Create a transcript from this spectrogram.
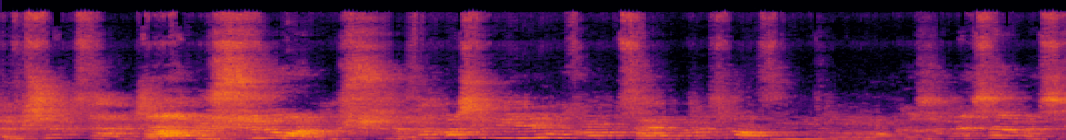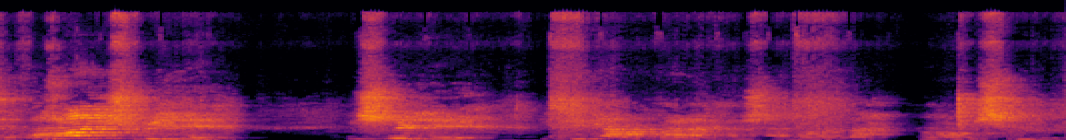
Yok sereceksin. Daha bir sürü var bir sürü. Sen başka bir yere o zaman sermemiz lazım bunu. Kızım ne sermesi? O zaman iş birliği. İş birliği. Bir şey yapmak var arkadaşlar bu arada. Tamam iş birliği.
